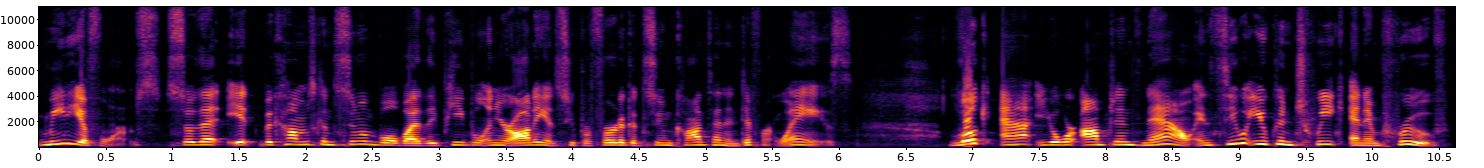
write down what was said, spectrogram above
media forms so that it becomes consumable by the people in your audience who prefer to consume content in different ways. Look at your opt ins now and see what you can tweak and improve.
